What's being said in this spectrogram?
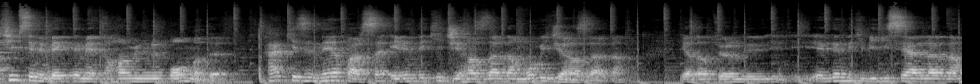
kimsenin beklemeye tahammülünün olmadığı, herkesin ne yaparsa elindeki cihazlardan, mobil cihazlardan ya da atıyorum e, evlerindeki bilgisayarlardan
